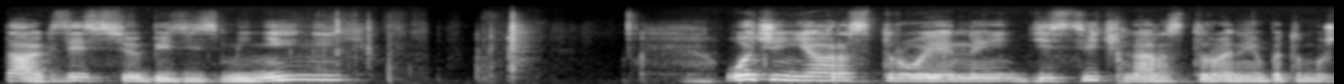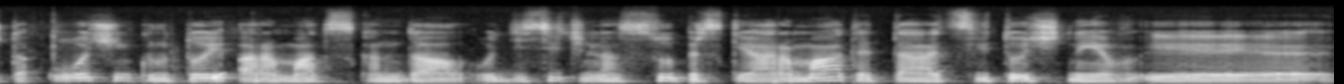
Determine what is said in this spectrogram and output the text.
Так, здесь все без изменений. Очень я расстроенный, действительно расстроенный, потому что очень крутой аромат скандал. Вот действительно суперский аромат. Это цветочные, э,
